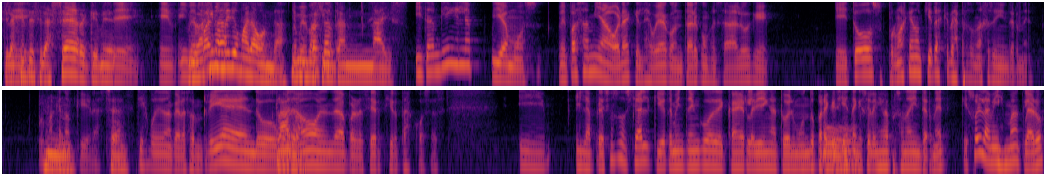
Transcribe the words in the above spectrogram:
que la gente se le acerque. Me, Sí. Y me, me, imagino pasa- medio mala onda. No me, imagino ta- tan nice. Y también en la, digamos, me pasa a mí ahora que les voy a contar, confesar algo que eh, todos, por más que no quieras, creas personajes en internet. Por más que Mm, no quieras. Sí. Tienes que poner una cara sonriendo, Claro. buena onda, para hacer ciertas cosas. Y, y la presión social que yo también tengo de caerle bien a todo el mundo para que Uh. sientan que soy la misma persona de internet, que soy la misma, claro,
